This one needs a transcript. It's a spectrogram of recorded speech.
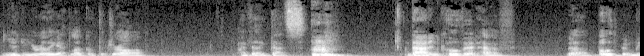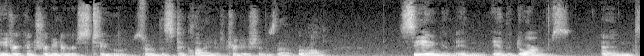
you you really get luck of the draw. I feel like that's that and COVID have uh, both been major contributors to sort of this decline of traditions that we're all seeing in, in, in the dorms. And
